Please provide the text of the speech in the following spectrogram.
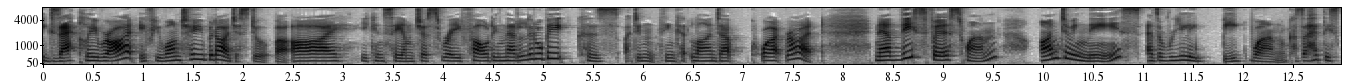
exactly right if you want to, but I just do it by eye. You can see I'm just refolding that a little bit because I didn't think it lined up quite right. Now, this first one, I'm doing this as a really big one because I had this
